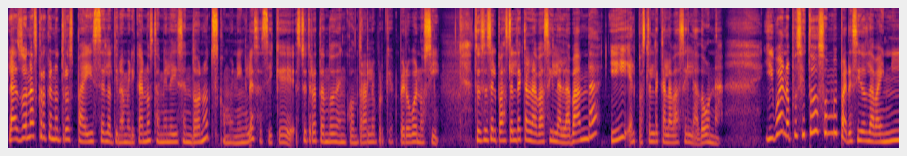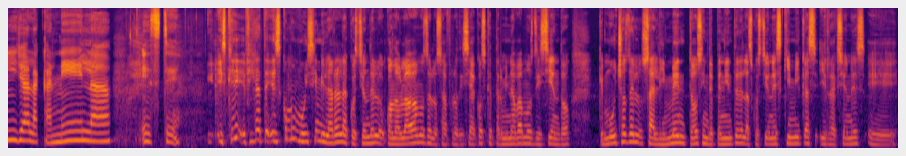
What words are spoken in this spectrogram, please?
Las donas creo que en otros países latinoamericanos también le dicen donuts, como en inglés, así que estoy tratando de encontrarle porque, pero bueno, sí. Entonces el pastel de calabaza y la lavanda y el pastel de calabaza y la dona. Y bueno, pues sí, todos son muy parecidos, la vainilla, la canela, este... Es que, fíjate, es como muy similar a la cuestión de lo- cuando hablábamos de los afrodisíacos, que terminábamos diciendo que muchos de los alimentos, independiente de las cuestiones químicas y reacciones eh,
